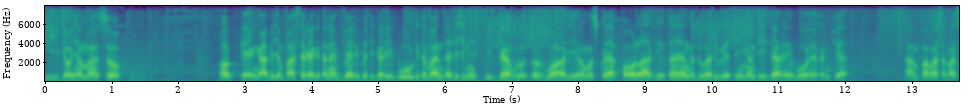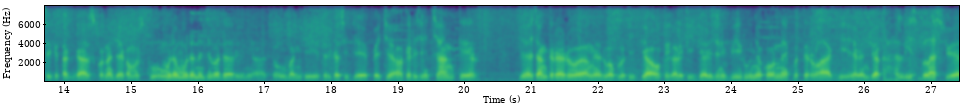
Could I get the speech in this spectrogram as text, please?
hijaunya masuk. Oke nggak ada jam pasir ya kita naik B di B3000 kita bantai di sini 30 turbo lagi ya bosku ya pola kita yang kedua di bettingan 3000 ya kan cuy tanpa basa-basi kita gaskon aja ya bosku mudah-mudahan aja pada hari ini atau ban kita dikasih JPC oke di sini cangkir ya cangkirnya doang ya 23 oke kali tiga di sini. Birunya connect petir lagi. Ya kan juga kali 11 ya.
